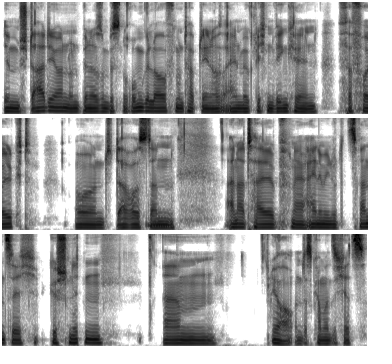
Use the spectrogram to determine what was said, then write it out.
im Stadion und bin da so ein bisschen rumgelaufen und habe den aus allen möglichen Winkeln verfolgt und daraus dann anderthalb, naja, eine Minute zwanzig geschnitten. Ähm, ja, und das kann man sich jetzt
